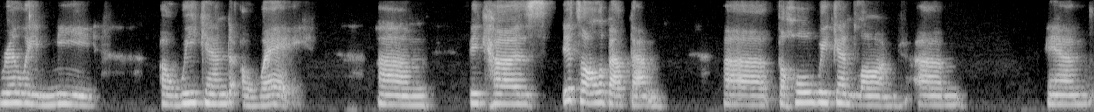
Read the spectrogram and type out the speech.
really need a weekend away um, because it's all about them uh, the whole weekend long. Um, and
